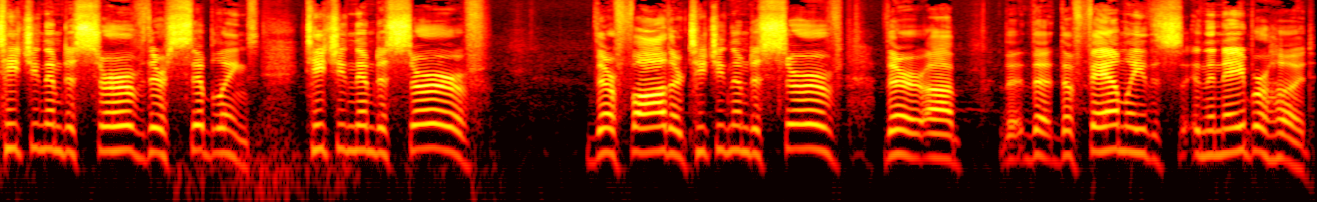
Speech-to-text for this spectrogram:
teaching them to serve their siblings, teaching them to serve their father, teaching them to serve their, uh, the, the, the family in the neighborhood.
